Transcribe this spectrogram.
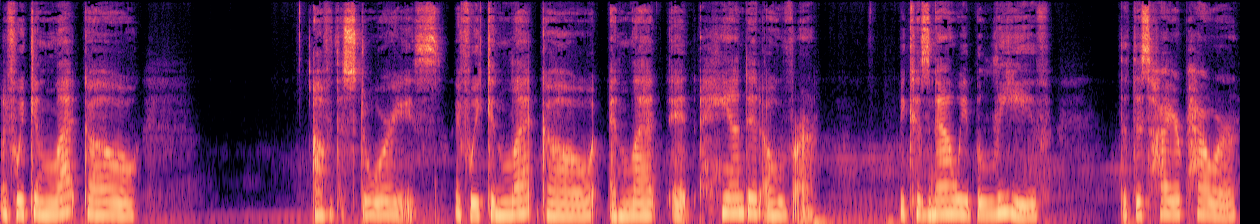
If we can let go of the stories, if we can let go and let it hand it over, because now we believe that this higher power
